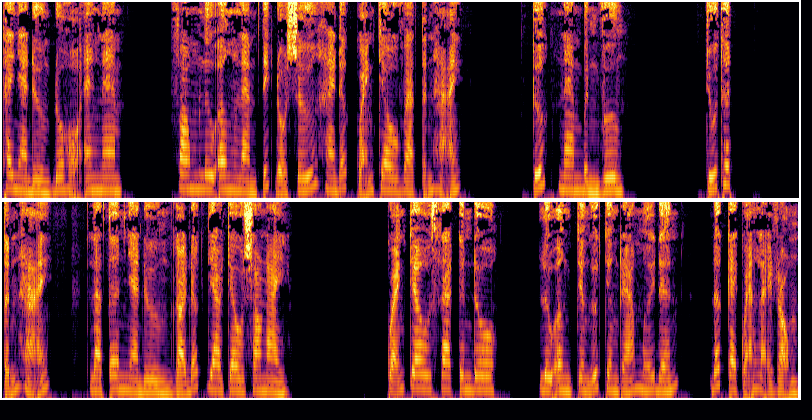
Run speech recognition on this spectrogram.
thay nhà đường đô hộ An Nam. Phong Lưu Ân làm tiết độ sứ hai đất Quảng Châu và tỉnh Hải. Tước Nam Bình Vương. Chú thích. Tỉnh Hải là tên nhà đường gọi đất Giao Châu sau này. Quảng Châu xa Kinh Đô Lưu Ân chân ướt chân ráo mới đến, đất cai quản lại rộng,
